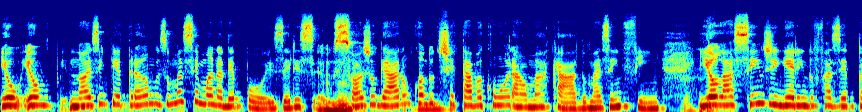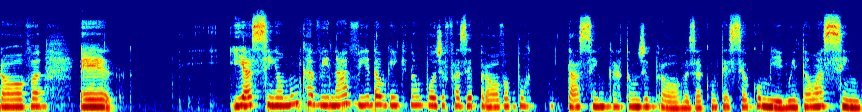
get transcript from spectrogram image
Eu, eu, nós impetramos uma semana depois. Eles uhum. só julgaram quando estava com oral marcado, mas enfim. Uhum. E eu lá sem dinheiro indo fazer prova. É, e assim, eu nunca vi na vida alguém que não pôde fazer prova por estar tá sem cartão de provas. Aconteceu comigo. Então, assim,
